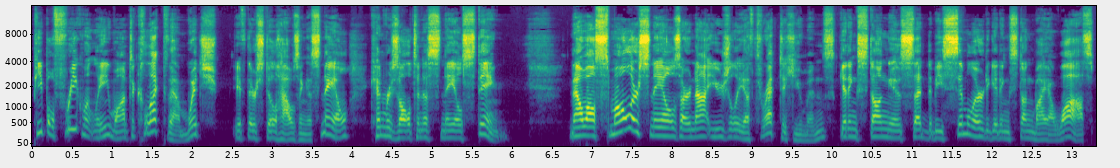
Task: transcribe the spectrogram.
people frequently want to collect them, which if they're still housing a snail, can result in a snail sting. Now, while smaller snails are not usually a threat to humans, getting stung is said to be similar to getting stung by a wasp.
